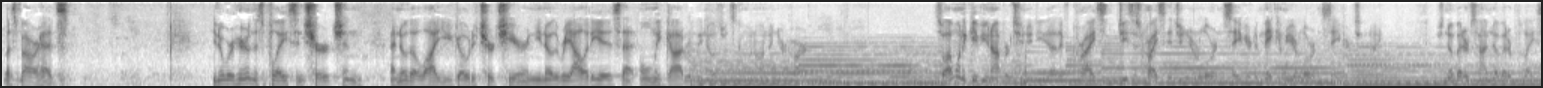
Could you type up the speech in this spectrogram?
Let's bow our heads. You know, we're here in this place in church, and I know that a lot of you go to church here, and you know the reality is that only God really knows what's going on in your heart. So I want to give you an opportunity that if Christ, Jesus Christ isn't your Lord and Savior, to make him your Lord and Savior tonight. There's no better time, no better place.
